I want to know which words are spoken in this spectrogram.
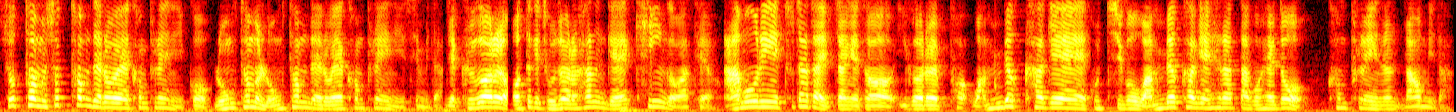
쇼텀은 쇼텀대로의 컴플레인이 있고 롱텀은 롱텀대로의 컴플레인이 있습니다. 이제 그거를 어떻게 조절을 하는 게 키인 것 같아요. 아무리 투자자 입장에서 이거를 퍼- 완벽하게 고치고 완벽하게 해놨다고 해도 컴플레인은 나옵니다.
